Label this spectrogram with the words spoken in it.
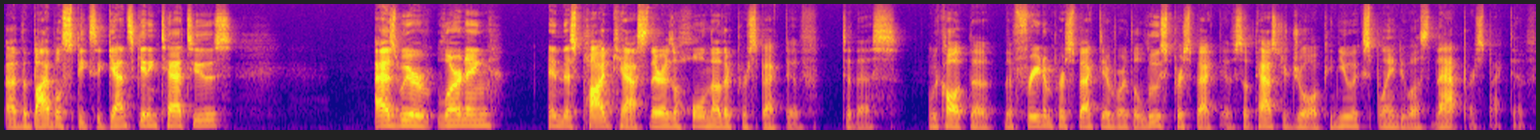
Uh, the Bible speaks against getting tattoos. As we're learning in this podcast, there is a whole nother perspective to this. We call it the the freedom perspective or the loose perspective. So, Pastor Joel, can you explain to us that perspective?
